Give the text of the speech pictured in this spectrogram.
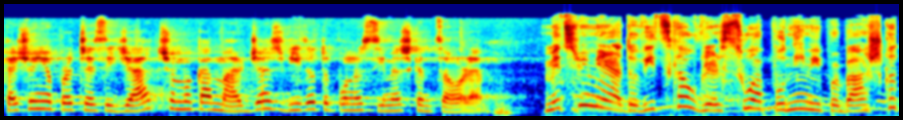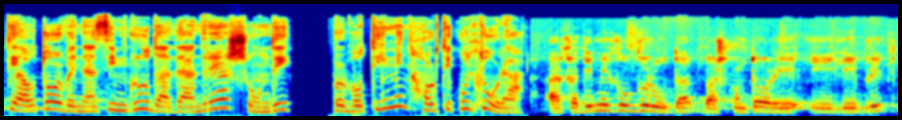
ka qenë një proces i gjatë që më ka marrë gjashtë vite të punës sime shkencore. Me çmimin Radovicka u vlerësua punimi i përbashkët i autorëve Nazim Gruda dhe Andrea Shundi për botimin Hortikultura. Akademiku Gruda, bashkautor i librit,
